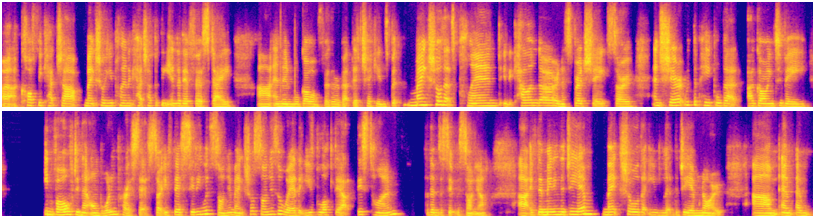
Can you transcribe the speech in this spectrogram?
uh, a coffee catch up, make sure you plan a catch up at the end of their first day, uh, and then we'll go on further about their check-ins, but make sure that's planned in a calendar and a spreadsheet. So, and share it with the people that are going to be involved in that onboarding process. So if they're sitting with Sonia, make sure Sonia's aware that you've blocked out this time for them to sit with Sonia. Uh, if they're meeting the GM, make sure that you let the GM know um, and, and,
